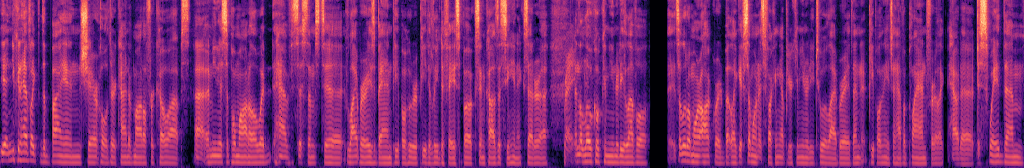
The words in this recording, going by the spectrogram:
Yeah, and you can have like the buy-in shareholder kind of model for co-ops. Uh, a municipal model would have systems to libraries ban people who repeatedly deface books and cause a scene, etc. Right. And the local community level it's a little more awkward, but like if someone is fucking up your community to a library, then people need to have a plan for like how to dissuade them.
